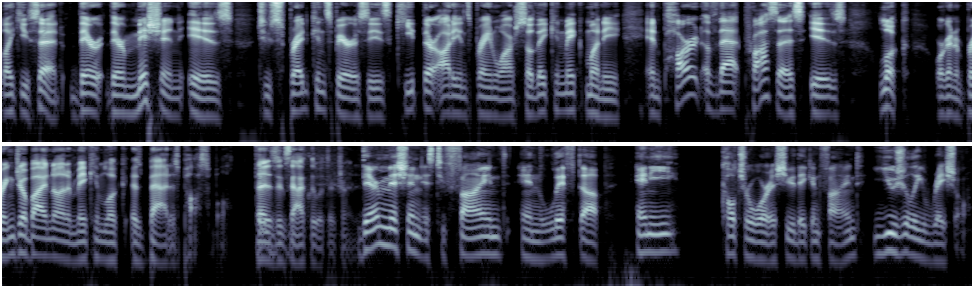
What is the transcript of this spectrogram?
like you said, their their mission is to spread conspiracies, keep their audience brainwashed so they can make money. And part of that process is, look, we're going to bring Joe Biden on and make him look as bad as possible. That is exactly what they're trying to do. Their mission is to find and lift up any culture war issue they can find, usually racial.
